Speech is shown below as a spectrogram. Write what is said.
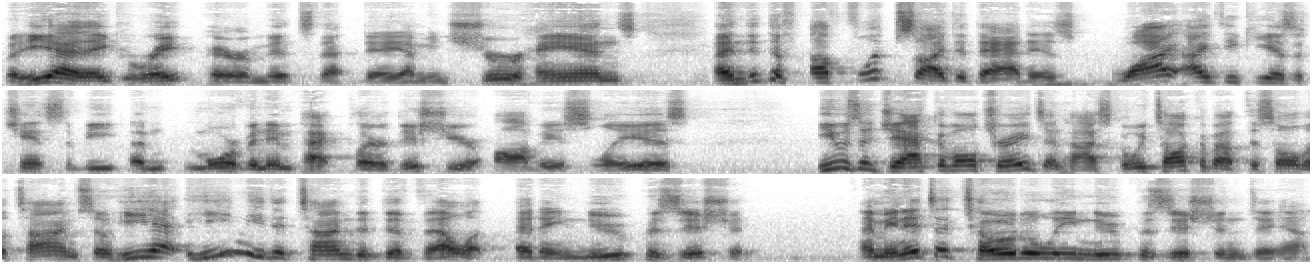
But he had a great pair of mitts that day. I mean, sure hands. And then the flip side to that is why I think he has a chance to be a, more of an impact player this year. Obviously, is he was a jack of all trades in high school. We talk about this all the time. So he had, he needed time to develop at a new position. I mean, it's a totally new position to him.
